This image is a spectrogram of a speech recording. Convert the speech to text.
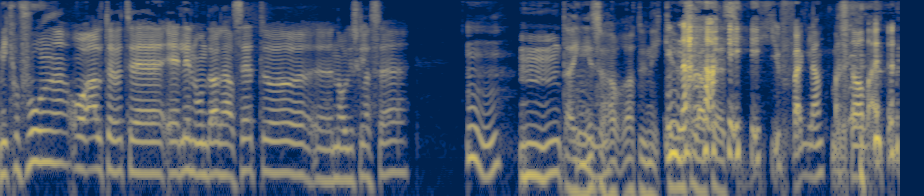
mikrofonene og alt over til Elin Ondal Herseth og uh, Norgesklasse. Mm. Det er ingen som hører at du nikker. Nei, uff, jeg glemte meg i stad der.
